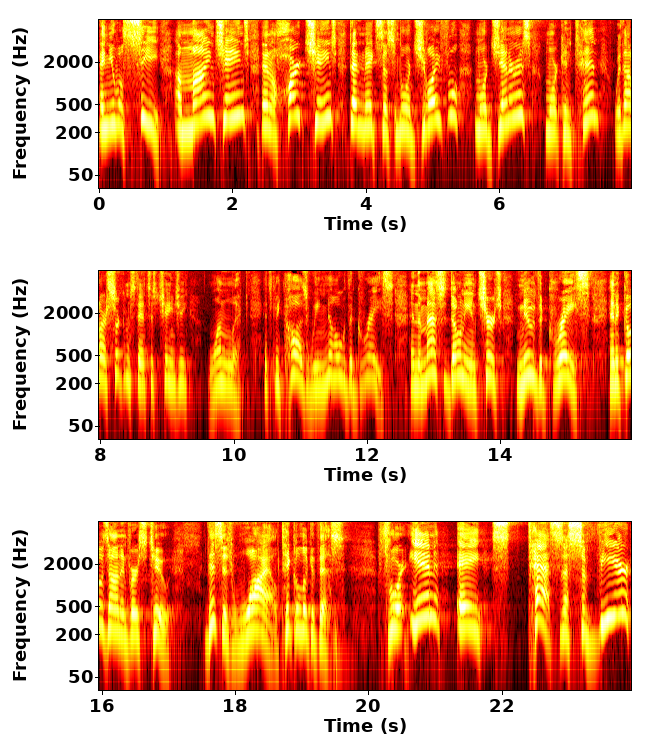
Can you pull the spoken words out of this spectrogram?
and you will see a mind change and a heart change that makes us more joyful, more generous, more content without our circumstances changing one lick. It's because we know the grace. And the Macedonian church knew the grace. And it goes on in verse 2. This is wild. Take a look at this. For in a test, a severe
